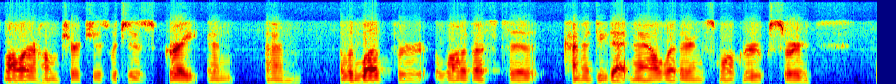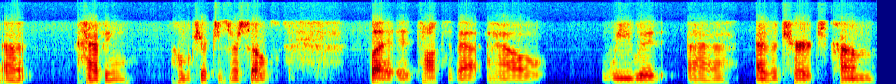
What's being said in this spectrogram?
smaller home churches, which is great, and um, I would love for a lot of us to kind of do that now, whether in small groups or uh, having home churches ourselves. But it talks about how we would, uh, as a church, come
